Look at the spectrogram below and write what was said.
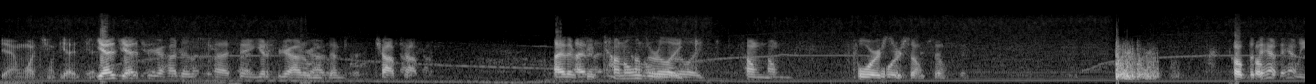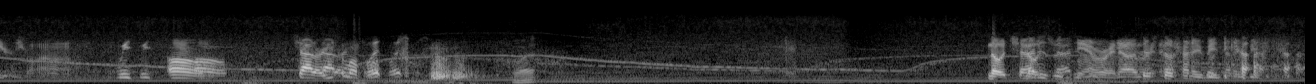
Yeah, I'm watching you guys. You guys gotta figure out how to, uh, Sam, you gotta figure out how to leave them chop chop. Either through tunnels or like some forest or something. Oh, but they have clears. Uh, Wait, wait, um, Chad, are you still on foot? What? No, Chad is with Sam right now, and they're still trying to evade the cops.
